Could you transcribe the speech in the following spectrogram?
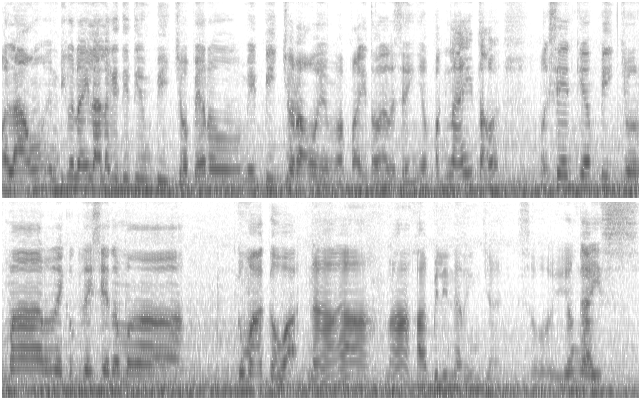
Wala akong, hindi ko na ilalagay dito yung video pero may picture ako yun, mapakita ko na sa inyo. Pag nakita ko, pag send ko yung picture ma-recognize yan ng mga gumagawa na ah, nakakabili na rin dyan. So yun guys.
